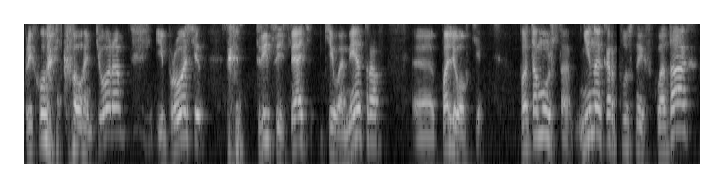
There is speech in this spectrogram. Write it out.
приходит к волонтерам и просит 35 километров э, полевки. Потому что ни на корпусних складах,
